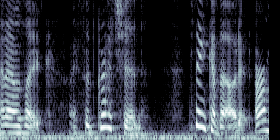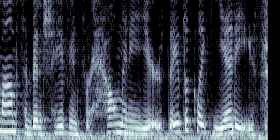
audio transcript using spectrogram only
and I was like, I said, Gretchen, think about it. Our moms have been shaving for how many years? They look like Yetis,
